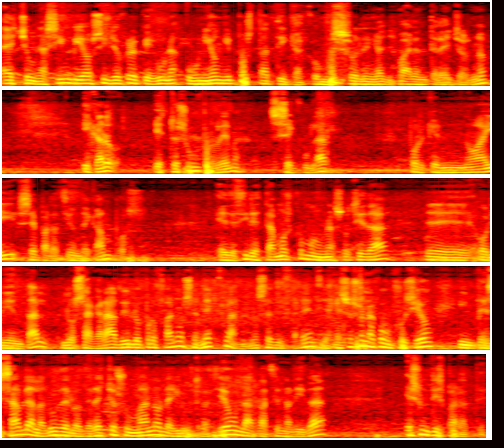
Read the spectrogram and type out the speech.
Ha hecho una simbiosis, yo creo que una unión hipostática, como suelen llamar entre ellos, ¿no? Y claro, esto es un problema secular, porque no hay separación de campos. Es decir, estamos como en una sociedad eh, oriental. Lo sagrado y lo profano se mezclan, no se diferencian. Eso es una confusión impensable a la luz de los derechos humanos, la ilustración, la racionalidad. Es un disparate.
